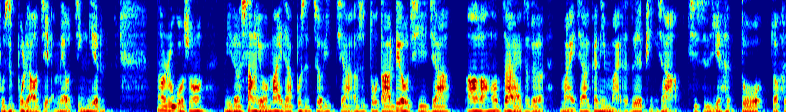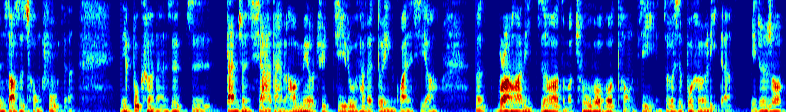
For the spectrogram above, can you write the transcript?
不是不了解，没有经验。那如果说你的上游卖家不是只有一家，而是多达六七家。啊，然后再来这个买家跟你买的这些品项，其实也很多，就很少是重复的。你不可能是只单纯下单，然后没有去记录它的对应关系哦。那不然的话，你之后要怎么出货或统计，这个是不合理的。也就是说，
